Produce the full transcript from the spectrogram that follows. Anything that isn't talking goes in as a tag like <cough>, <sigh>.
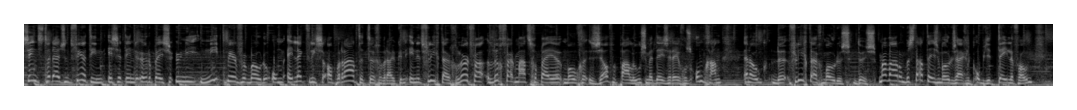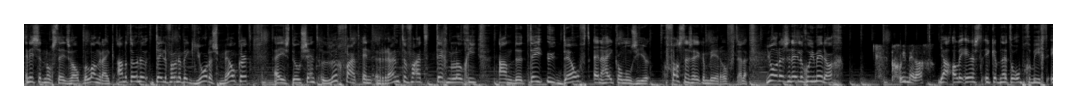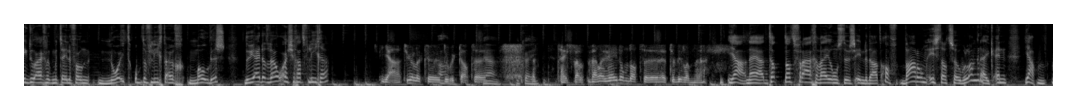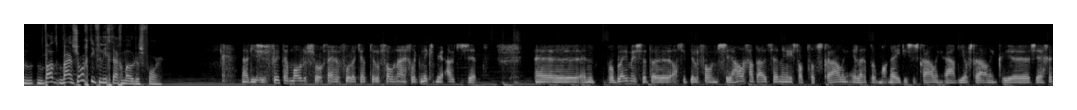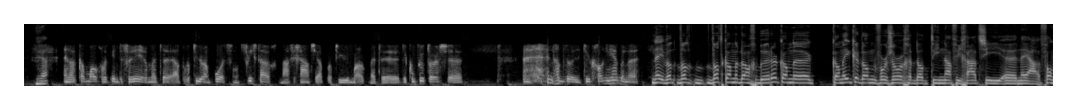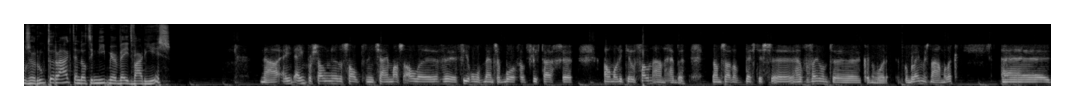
Sinds 2014 is het in de Europese Unie niet meer verboden om elektrische apparaten te gebruiken in het vliegtuig. Luchtva- Luchtvaartmaatschappijen mogen zelf bepalen hoe ze met deze regels omgaan en ook de vliegtuigmodus dus. Maar waarom bestaat deze modus eigenlijk op je telefoon en is het nog steeds wel belangrijk? Aan de telefoon heb ik Joris Melkert. Hij is docent luchtvaart en ruimtevaarttechnologie aan de TU Delft en hij kan ons hier vast en zeker meer over vertellen. Joris, een hele goede middag. Goedemiddag. Ja, allereerst, ik heb net al opgebiecht. Ik doe eigenlijk mijn telefoon nooit op de vliegtuigmodus. Doe jij dat wel als je gaat vliegen? Ja, natuurlijk eh, Oh, doe ik dat. eh. Ja. Het heeft wel, wel een reden om dat eh, te willen. Ja, nou ja, dat, dat vragen wij ons dus inderdaad af. Waarom is dat zo belangrijk? En ja, wat, waar zorgt die vliegtuigmodus voor? Nou, die vliegtuigmodus zorgt eigenlijk voor dat jouw telefoon eigenlijk niks meer uitzendt. Eh, en het probleem is dat eh, als die telefoon signalen gaat uitzenden, is dat, dat straling, elektromagnetische straling, radiostraling kun je zeggen. Ja. En dat kan mogelijk interfereren met de apparatuur aan boord van het vliegtuig, navigatieapparatuur, maar ook met eh, de computers. <laughs> en dat wil je natuurlijk gewoon niet hebben. Nee, wat, wat, wat kan er dan gebeuren? Kan, de, kan ik er dan voor zorgen dat die navigatie nou ja, van zijn route raakt en dat hij niet meer weet waar die is? Nou, één, één persoon, eh, dat zal het niet zijn, maar als alle eh, 400 mensen aan boord van het vliegtuig eh, allemaal die telefoon aan hebben, dan zou dat best eens eh, heel vervelend eh, kunnen worden. Het probleem is namelijk, eh,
